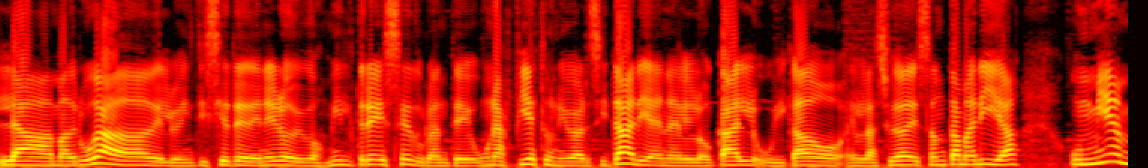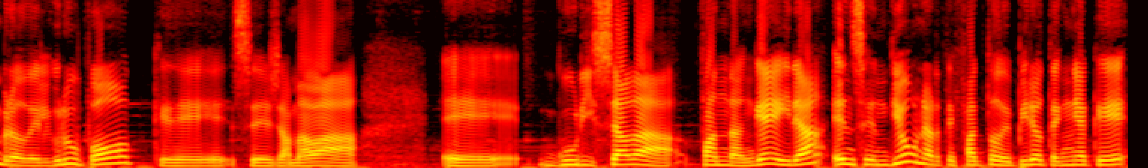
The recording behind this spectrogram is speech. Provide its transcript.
La madrugada del 27 de enero de 2013, durante una fiesta universitaria en el local ubicado en la ciudad de Santa María, un miembro del grupo, que se llamaba eh, Gurizada Fandangueira, encendió un artefacto de pirotecnia que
